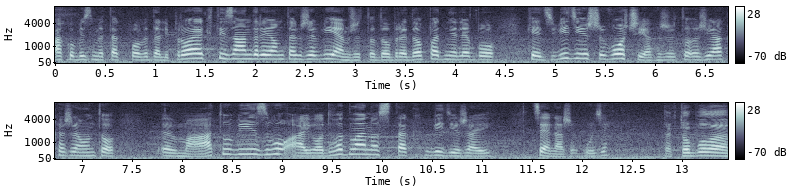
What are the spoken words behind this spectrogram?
ako by sme tak povedali, projekty s Andrejom, takže viem, že to dobre dopadne, lebo keď vidíš v očiach, že to žiaka, že on to e, má tú výzvu, aj odhodlanosť, tak vidíš aj cena, že bude. Tak to bola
